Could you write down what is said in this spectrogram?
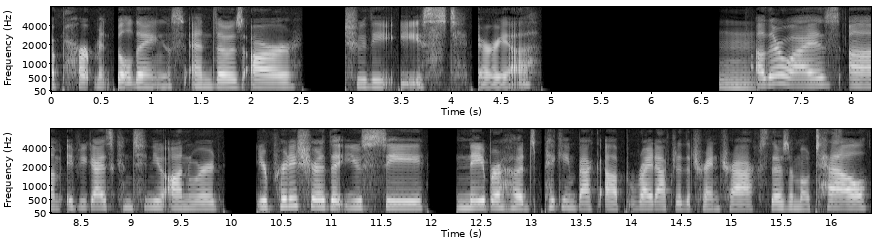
apartment buildings, and those are to the east area. Mm. Otherwise, um, if you guys continue onward, you're pretty sure that you see neighborhoods picking back up right after the train tracks. There's a motel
